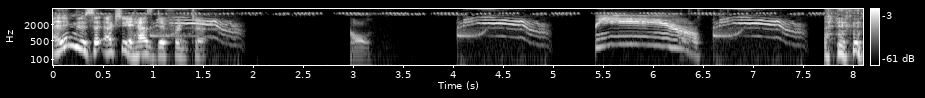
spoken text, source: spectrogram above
I think this actually has different. Uh... Oh. Meow.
